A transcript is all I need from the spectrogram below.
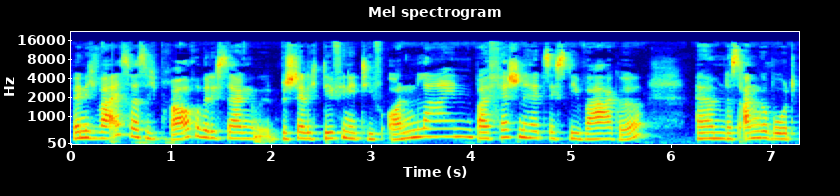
Wenn ich weiß, was ich brauche, würde ich sagen, bestelle ich definitiv online. Bei Fashion hält sich die Waage. Ähm, das Angebot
